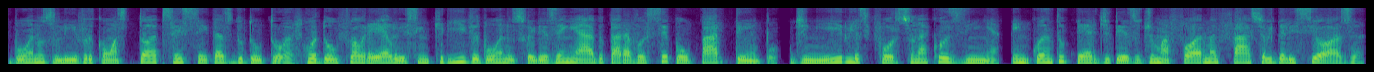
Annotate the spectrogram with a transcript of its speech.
Bônus livro com as tops receitas do Dr. Rodolfo Aurelo Esse incrível bônus foi desenhado para você poupar tempo, dinheiro e esforço na cozinha, enquanto perde peso de uma forma fácil e deliciosa.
